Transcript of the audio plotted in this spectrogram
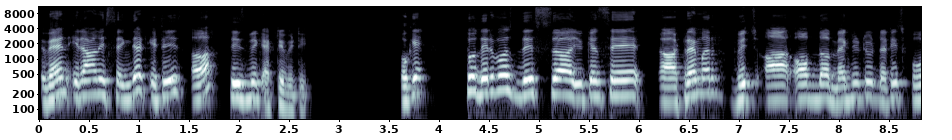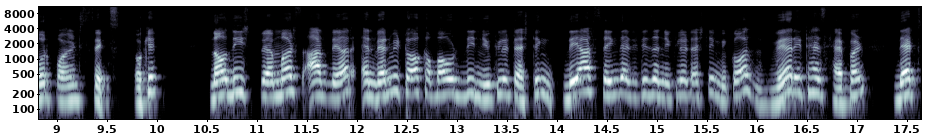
when Iran is saying that it is a seismic activity. Okay. So there was this, uh, you can say, uh, tremor which are of the magnitude that is 4.6. Okay. Now these tremors are there, and when we talk about the nuclear testing, they are saying that it is a nuclear testing because where it has happened, that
